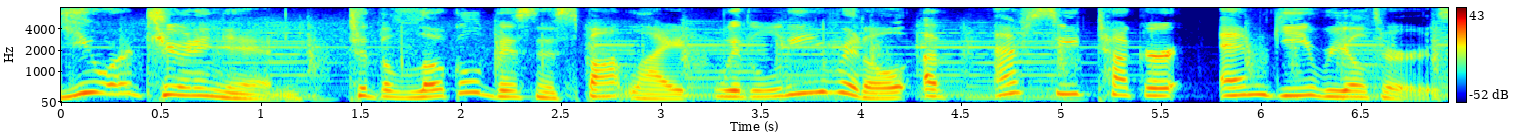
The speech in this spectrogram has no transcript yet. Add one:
You are tuning in to the local business spotlight with Lee Riddle of FC Tucker Emge Realtors.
